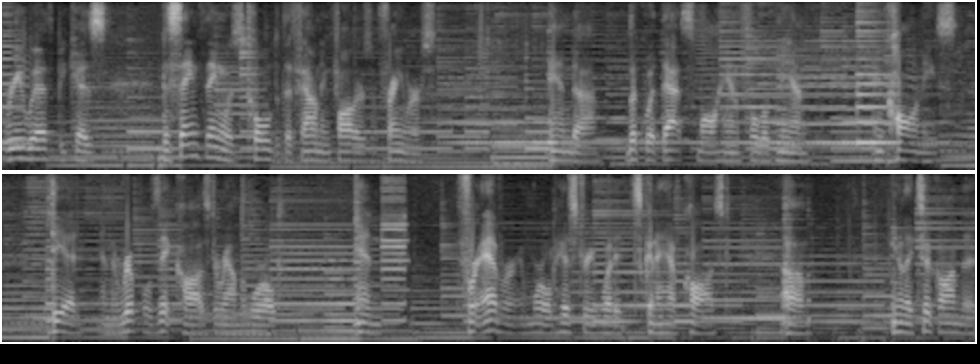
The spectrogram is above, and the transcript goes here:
agree with because the same thing was told to the founding fathers and framers. And uh, look what that small handful of men and colonies did and the ripples it caused around the world. And forever in world history, what it's going to have caused. Um, you know, they took on the,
